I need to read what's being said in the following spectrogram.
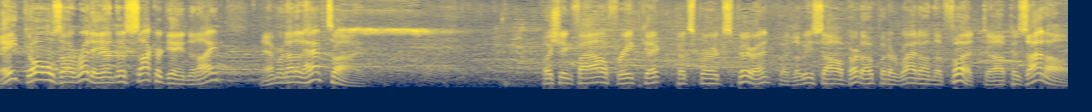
Eight goals already in this soccer game tonight. And we're not at halftime. Pushing foul, free kick, Pittsburgh Spirit, but Luis Alberto put it right on the foot. Uh, Pisano,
